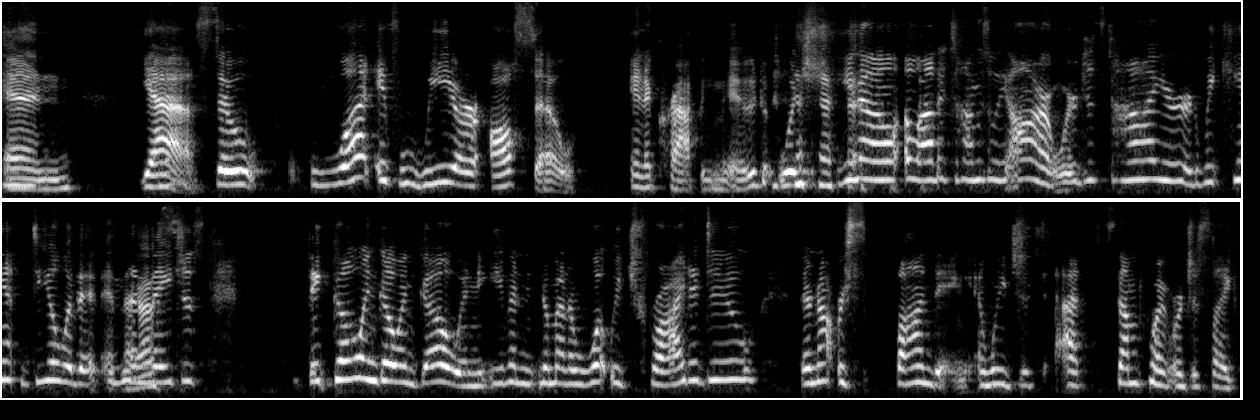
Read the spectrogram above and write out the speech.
Mm-hmm. And yeah, so what if we are also in a crappy mood, which, you know, a lot of times we are, we're just tired, we can't deal with it. And then yes. they just, they go and go and go. And even no matter what we try to do, they're not responding. And we just, at some point, we're just like,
